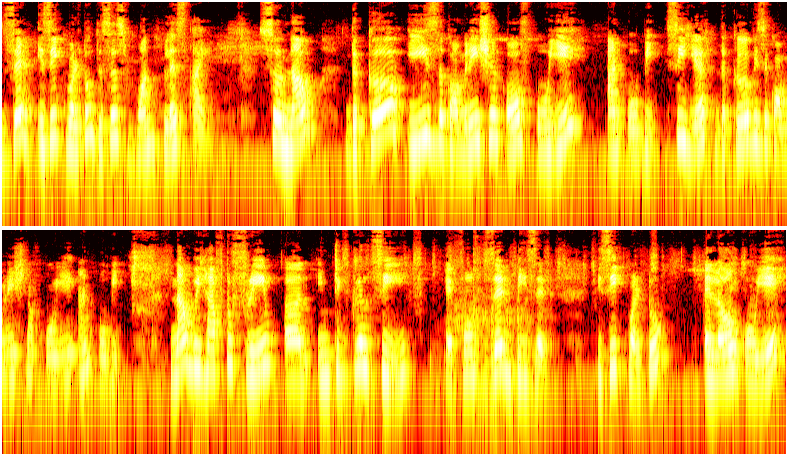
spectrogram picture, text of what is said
z is equal to this is 1 plus i. So now the curve is the combination of oa and OB. See here, the curve is a combination of OA and OB. Now we have to frame an integral C f of z dz is equal to along OA.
